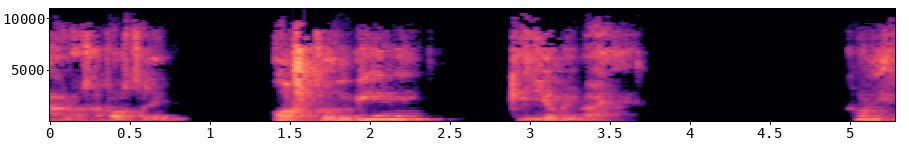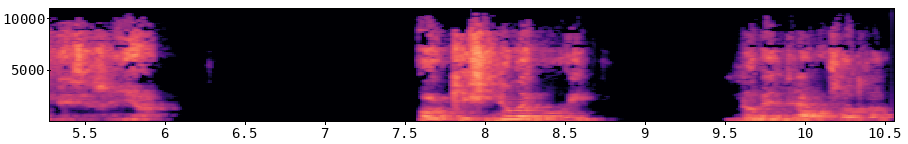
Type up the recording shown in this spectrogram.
a los apóstoles, os conviene que yo me vaya. ¿Cómo dice ese Señor? Porque si no me voy, no vendrá a vosotros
